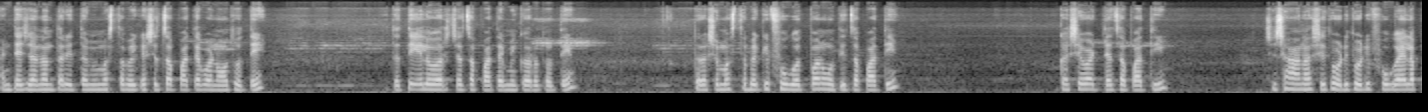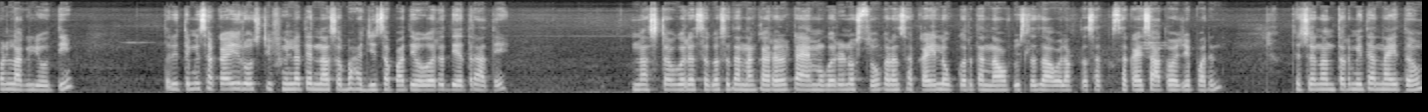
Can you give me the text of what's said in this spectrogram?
आणि त्याच्यानंतर इथं मी मस्तपैकी अशा चपात्या बनवत होते. तर तेलवरच्या चपात्या मी करत होते. तर अशा मस्तपैकी फुगत पण होती चपाती. कशी वाटते चपाती? अशी छान अशी थोडी थोडी फुगायला पण लागली होती. तर इथे मी सकाळी रोज टिफिनला त्यांना असं भाजी चपाती वगैरे देत राहते. नाश्ता वगैरे असं कसं त्यांना करायला टाईम वगैरे नसतो. कारण सकाळी लवकर त्यांना ऑफिसला जावं लागतं. सक सकाळी सात वाजेपर्यंत. त्याच्यानंतर मी त्यांना इथं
